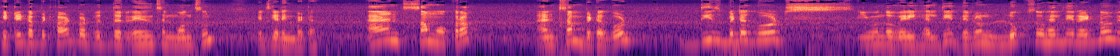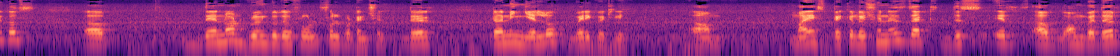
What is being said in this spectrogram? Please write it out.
hit it a bit hard but with the rains and monsoon it's getting better. And some okra and some bitter gourd. These bitter gourds even though very healthy they don't look so healthy right now because uh, they're not growing to their full, full potential. They're turning yellow very quickly. Um, my speculation is that this is a warm weather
